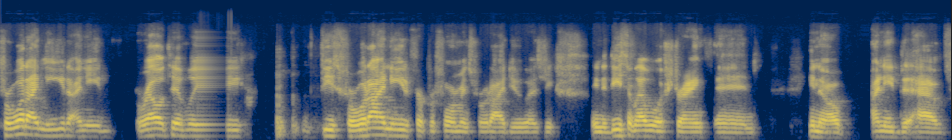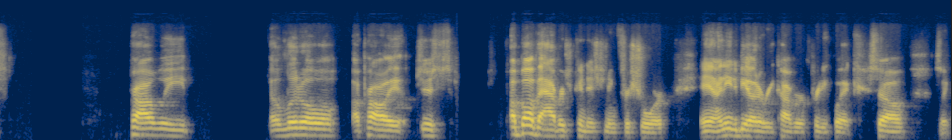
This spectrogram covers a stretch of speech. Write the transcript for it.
for what I need, I need relatively these for what I need for performance for what I do as you need a decent level of strength and you know I need to have probably a little uh, probably just above average conditioning for sure. And I need to be able to recover pretty quick. So it's like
